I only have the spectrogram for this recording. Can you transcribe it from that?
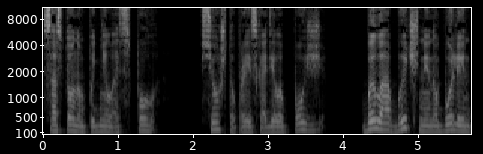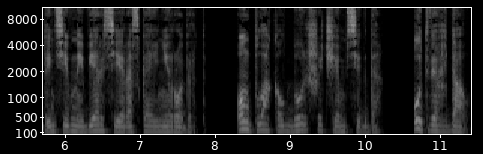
Со стоном поднялась с пола. Все, что происходило позже, было обычной, но более интенсивной версией раскаяния Роберта. Он плакал дольше, чем всегда. Утверждал,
